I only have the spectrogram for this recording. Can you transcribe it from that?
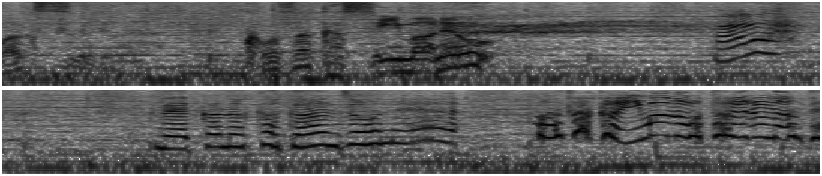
劣化マクスウェルが小賢しい真似をあらなかなか頑丈ね。まさか今のを耐えるなんて。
